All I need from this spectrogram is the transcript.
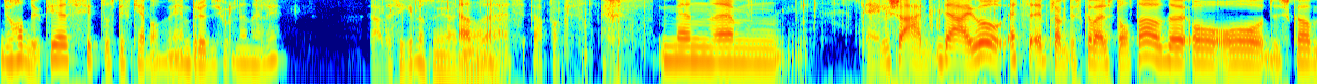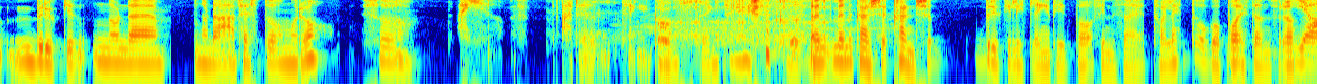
Du hadde jo ikke sittet og spist kebab i en brudekjole din heller. Ja, det er sikkert noen som gjør det. Ja, det er ja, faktisk sånn. Men um, ellers så er det, det er jo et plagg du skal være stolt av, og, det, og, og du skal bruke når det, når det er fest og moro. Så nei, det, trenger ikke å være så strengt lenger. Men, men kanskje, kanskje bruke litt lengre tid på å finne seg et toalett å gå på, istedenfor å Ja,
